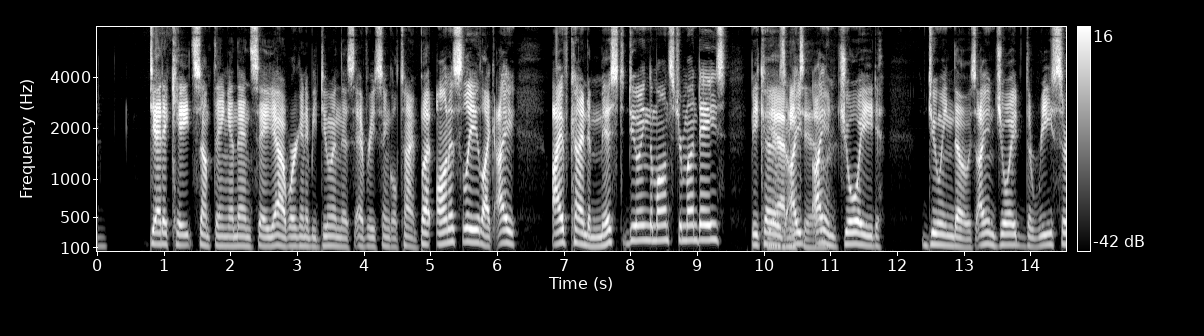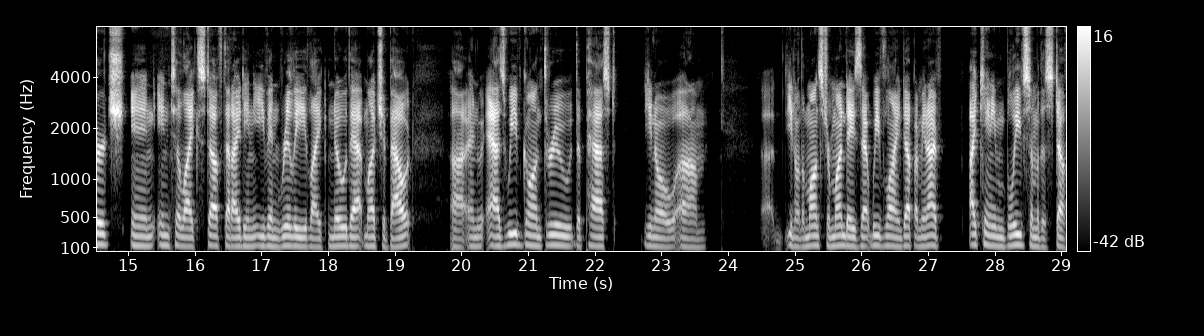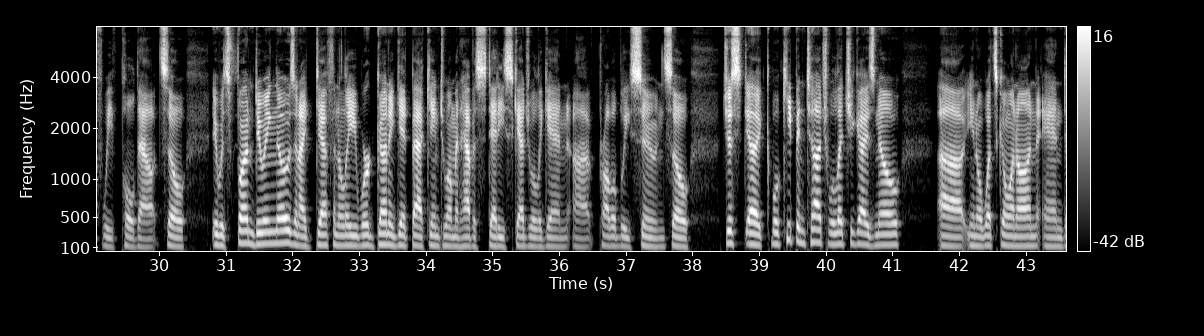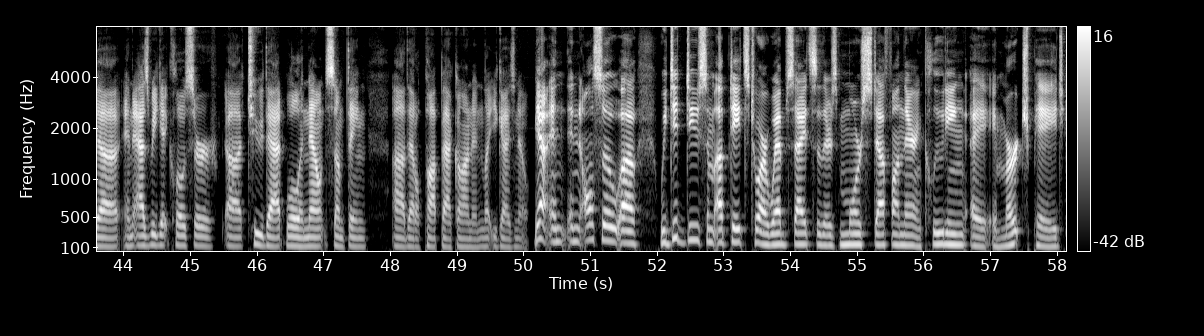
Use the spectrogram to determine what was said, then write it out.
dedicate something and then say, yeah, we're going to be doing this every single time. But honestly, like I I've kind of missed doing the Monster Mondays because Yeah, I too. I enjoyed doing those. I enjoyed the research in into like stuff that I didn't even really like know that much about. Uh, and as we've gone through the past, you know, um, uh, you know, the Monster Mondays that we've lined up. I mean, I've I can't even believe some of the stuff we've pulled out. So it was fun doing those, and I definitely we're gonna get back into them and have a steady schedule again, uh, probably soon. So just uh, we'll keep in touch. We'll let you guys know, uh, you know, what's going on, and uh, and as we get closer uh, to that, we'll announce something. Uh, that'll pop back on and let you guys know. Yeah, and and also uh, we did do some updates to our website, so there's more stuff on there, including a, a merch page.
